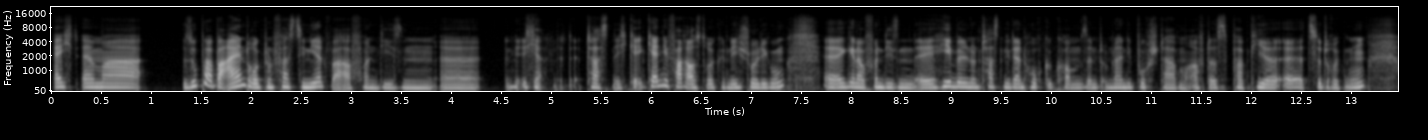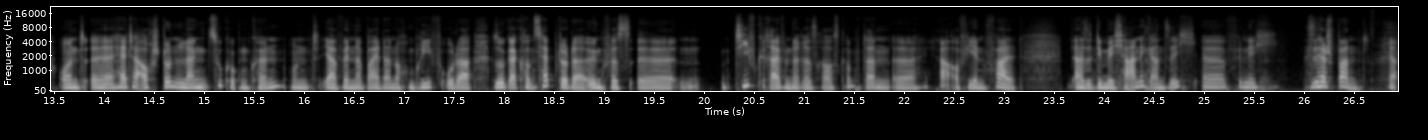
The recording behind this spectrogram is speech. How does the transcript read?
echt immer super beeindruckt und fasziniert war von diesen äh, ja, Tasten. Ich kenne die Fachausdrücke nicht, Entschuldigung. Äh, genau, von diesen äh, Hebeln und Tasten, die dann hochgekommen sind, um dann die Buchstaben auf das Papier äh, zu drücken. Und äh, hätte auch stundenlang zugucken können. Und ja, wenn dabei dann noch ein Brief oder sogar Konzept oder irgendwas äh, tiefgreifenderes rauskommt, dann äh, ja, auf jeden Fall. Also die Mechanik an sich finde ich sehr spannend. Ja.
